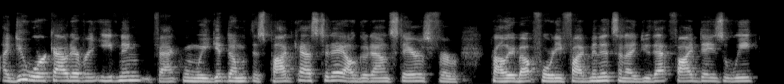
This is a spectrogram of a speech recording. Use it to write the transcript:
I do work out every evening. In fact, when we get done with this podcast today, I'll go downstairs for probably about 45 minutes and I do that 5 days a week.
